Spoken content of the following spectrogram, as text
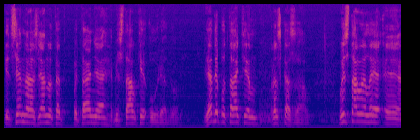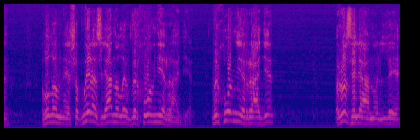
І це не розглянуте питання відставки уряду. Я депутатам розказав. Ви ставили е, головне, щоб ми розглянули в Верховній Раді. В Верховній Раді розглянули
